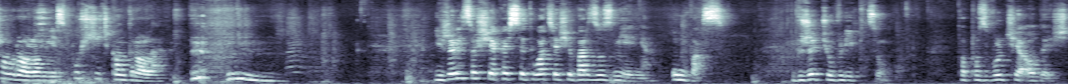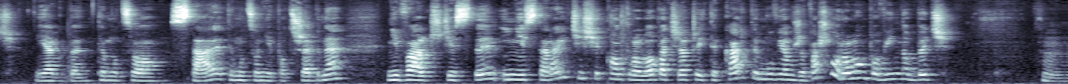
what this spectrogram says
Waszą rolą jest puścić kontrolę. Jeżeli coś, jakaś sytuacja się bardzo zmienia u Was w życiu w lipcu, to pozwólcie odejść jakby temu, co stare, temu, co niepotrzebne. Nie walczcie z tym i nie starajcie się kontrolować. Raczej te karty mówią, że Waszą rolą powinno być hmm,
